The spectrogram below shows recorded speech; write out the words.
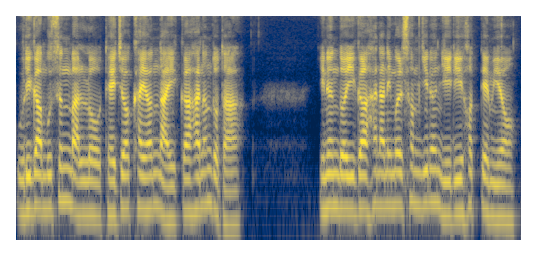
우리가 무슨 말로 대적하였나이까 하는도다. 이는 너희가 하나님을 섬기는 일이 헛되며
